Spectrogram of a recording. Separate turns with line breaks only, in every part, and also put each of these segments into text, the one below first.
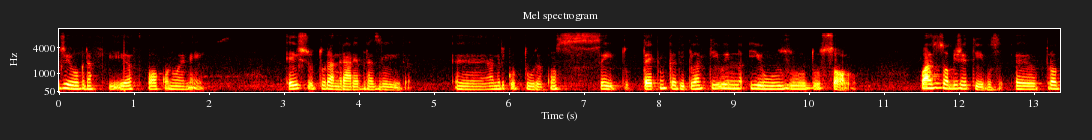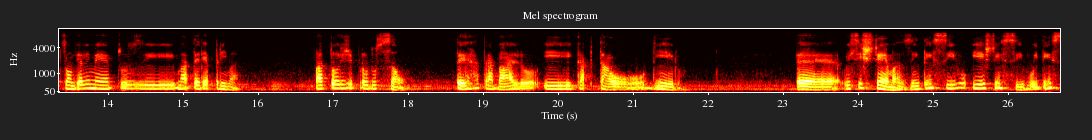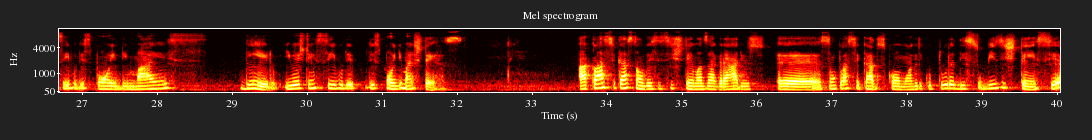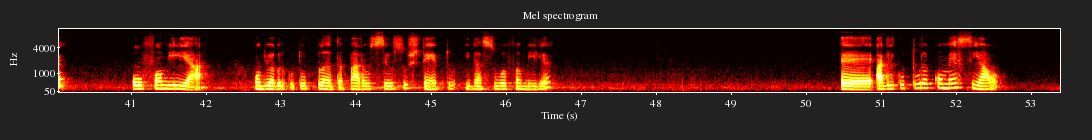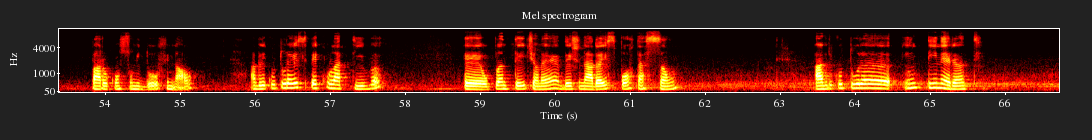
Geografia, foco no Enem. Estrutura agrária brasileira. É, agricultura, conceito, técnica de plantio e, e, uso do solo. Quais os objetivos? É, produção de alimentos e matéria-prima. Fatores de produção: terra, trabalho e capital, dinheiro. É, os sistemas intensivo e extensivo. O intensivo dispõe de mais dinheiro e o extensivo de, dispõe de mais terras. A classificação desses sistemas agrários é, são classificados como agricultura de subsistência ou familiar, onde o agricultor planta para o seu sustento e da sua família. É, agricultura comercial para o consumidor final. Agricultura especulativa é, o plantation, né, destinado à exportação, agricultura itinerante,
